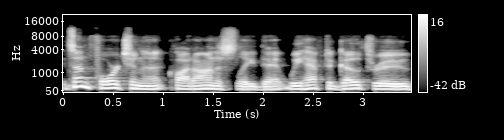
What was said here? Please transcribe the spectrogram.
it's unfortunate, quite honestly, that we have to go through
